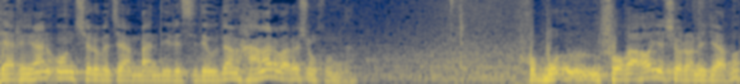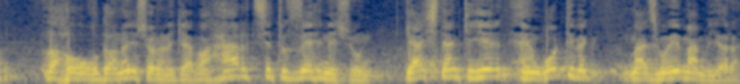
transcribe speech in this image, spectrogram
دقیقا اون چه رو به جنبندی رسیده بودم همه رو براشون خوندم. خب فقه های شورا نگهبان و حقوقدان های شورا نگهبان هر چه تو ذهنشون گشتن که یه انقلتی به مجموعه من بیارن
